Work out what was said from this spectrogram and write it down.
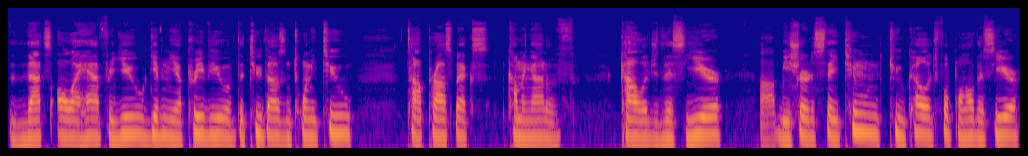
that's all I have for you, giving you a preview of the 2022 top prospects coming out of college this year. Uh, be sure to stay tuned to college football this year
